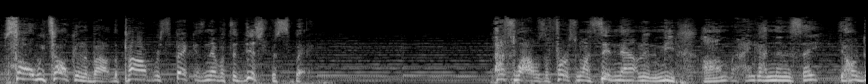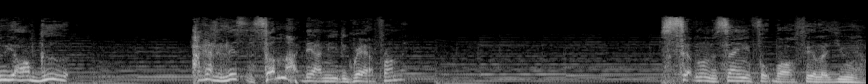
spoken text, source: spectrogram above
That's all we talking about. The power of respect is never to disrespect. That's why I was the first one sitting down in the meeting. Um, I ain't got nothing to say. Y'all do y'all, I'm good. I gotta listen. Something out there I need to grab from it. Sitting on the same football field you am.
